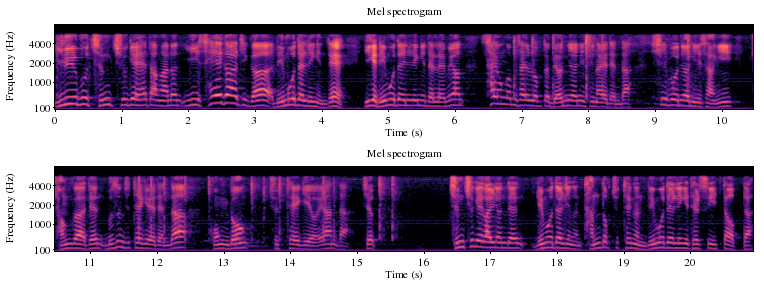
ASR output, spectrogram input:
일부 증축에 해당하는 이 세 가지가 리모델링인데 이게 리모델링이 되려면 사용검사일로부터 몇 년이 지나야 된다. 15년 이상이 경과된 무슨 주택이어야 된다? 공동주택이어야 한다. 즉 증축에 관련된 리모델링은 단독주택은 리모델링이 될 수 있다 없다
